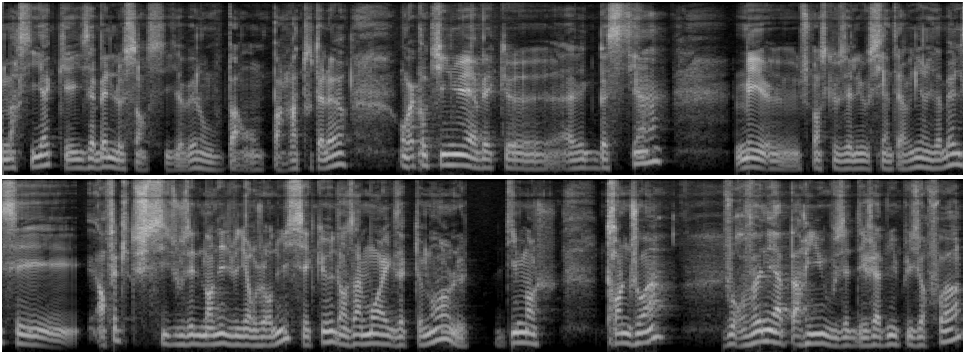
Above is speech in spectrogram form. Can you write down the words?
Marcillac et Isabelle Le Sens. Isabelle, on, vous on parlera tout à l'heure. On va continuer avec, euh, avec Bastien. Mais euh, je pense que vous allez aussi intervenir, Isabelle. C'est en fait, si je vous ai demandé de venir aujourd'hui, c'est que dans un mois exactement, le dimanche 30 juin, vous revenez à Paris où vous êtes déjà venu plusieurs fois,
